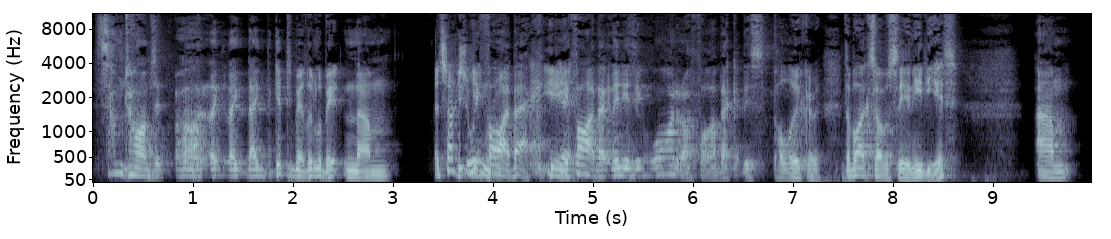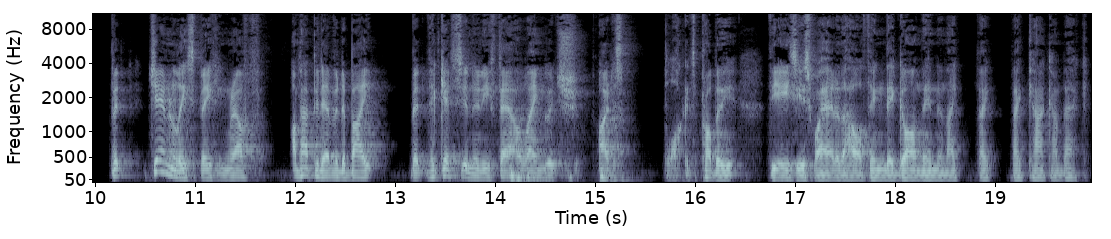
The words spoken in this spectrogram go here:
sometimes it, oh, they, they, they get to me a little bit, and um, It sucks you, you fire right? back. Yeah, you fire back. And then you think, why did I fire back at this palooka? The bloke's obviously an idiot. Um, but generally speaking, Ralph, I'm happy to have a debate. But if it gets in any foul language, I just block. It's probably the easiest way out of the whole thing. They're gone then, and they they, they can't come back.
